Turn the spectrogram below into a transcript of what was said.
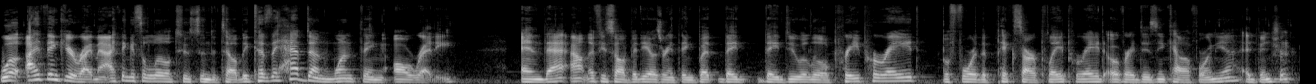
Well, I think you're right, Matt. I think it's a little too soon to tell because they have done one thing already. And that I don't know if you saw videos or anything, but they they do a little pre-parade before the Pixar Play Parade over at Disney California Adventure. Mm-hmm.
